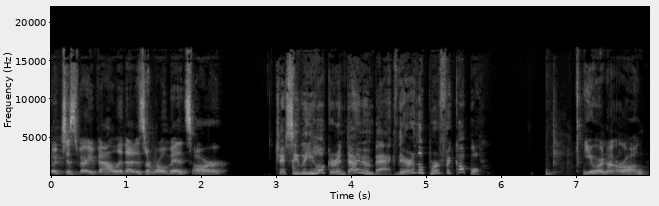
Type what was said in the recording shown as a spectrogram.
Which is very valid. That is a romance horror. jesse lee hooker and diamondback they're the perfect couple You are not wrong.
